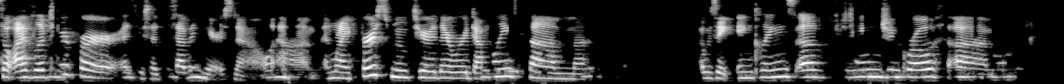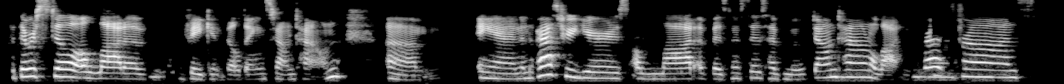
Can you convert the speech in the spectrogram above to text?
so I've lived here for, as you said, seven years now. Um, and when I first moved here, there were definitely some, I would say, inklings of change and growth. Um, but there was still a lot of vacant buildings downtown. Um, and in the past few years, a lot of businesses have moved downtown, a lot of restaurants,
